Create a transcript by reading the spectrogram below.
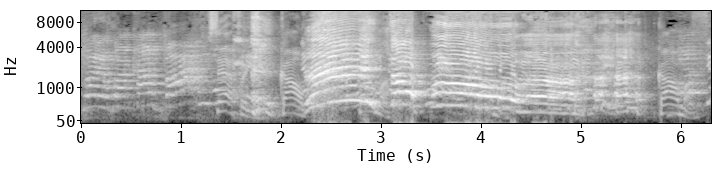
Mano, eu vou acabar com Stephanie, calma. Eita porra! Calma. você!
